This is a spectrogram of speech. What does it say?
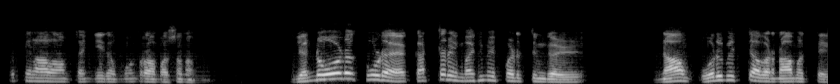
முப்பத்தி நாலாம் சங்கீதம் மூன்றாம் வசனம் என்னோடு கூட கர்த்தரை மகிமைப்படுத்துங்கள். நாம் ஒருமித்து அவர் நாமத்தை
